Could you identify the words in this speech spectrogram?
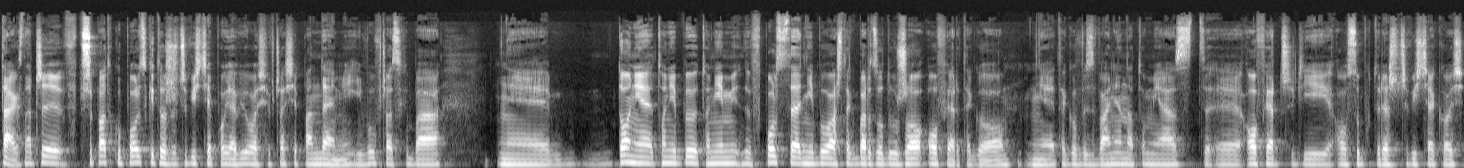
Tak, znaczy w przypadku Polski to rzeczywiście pojawiło się w czasie pandemii i wówczas chyba e, to nie, to nie, było, to nie, w Polsce nie było aż tak bardzo dużo ofiar tego, tego wyzwania, natomiast e, ofiar, czyli osób, które rzeczywiście jakoś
